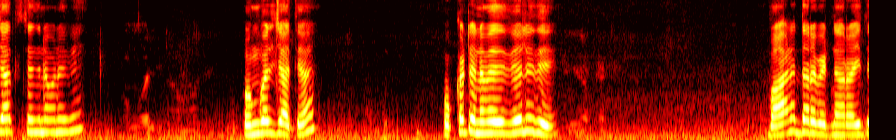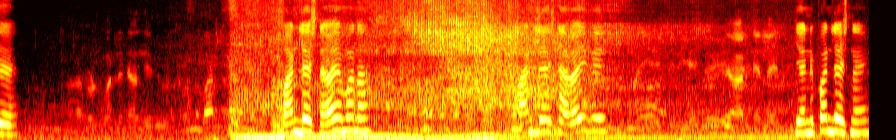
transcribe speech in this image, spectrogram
జాతికి చెందినవనేవి ఒంగోలు జాతి ఒక్కటి ఎనభై ఐదు వేలు ఇది. బాగానే ధర పెట్టినారు అయితే. పండ్లు వేసినావా ఏమన్నా? పండ్లు వేసినావా ఇవి? ఎన్ని పండ్లు వేసినాయి?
